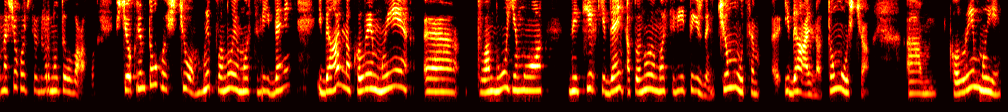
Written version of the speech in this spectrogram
на що хочеться звернути увагу. Що окрім того, що ми плануємо свій день, ідеально, коли ми е, плануємо не тільки день, а плануємо свій тиждень. Чому це ідеально? Тому що е, коли ми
